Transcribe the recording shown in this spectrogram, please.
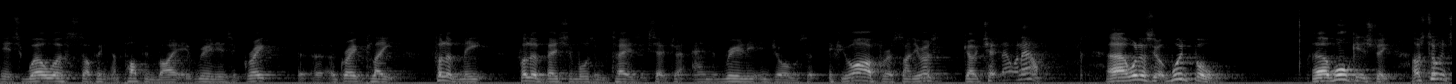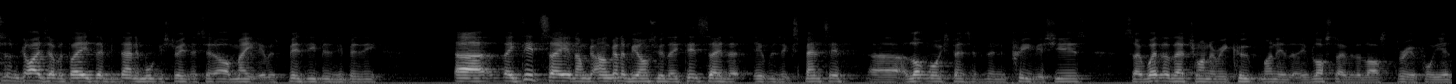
It's well worth stopping and popping by. It really is a great, a great plate full of meat, full of vegetables and potatoes, etc., and really enjoyable. So if you are for a Sunday roast, go check that one out. Uh, what else we got? Woodball. Uh, Walking Street. I was talking to some guys the other days. They've been down in Walking Street. And they said, "Oh, mate, it was busy, busy, busy." Uh, they did say, and I'm, I'm going to be honest with you, they did say that it was expensive, uh, a lot more expensive than in previous years. So whether they're trying to recoup money that they've lost over the last three or four years,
